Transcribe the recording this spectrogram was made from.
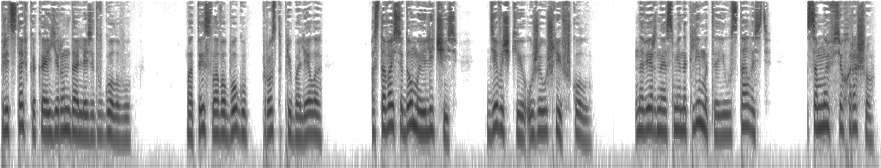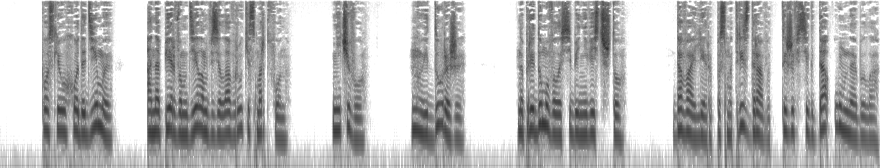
Представь, какая ерунда лезет в голову. А ты, слава богу, просто приболела. Оставайся дома и лечись. Девочки уже ушли в школу. Наверное, смена климата и усталость. Со мной все хорошо. После ухода Димы она первым делом взяла в руки смартфон. Ничего. Ну и дура же. Напридумывала себе не весть что. Давай, Лера, посмотри здраво. Ты же всегда умная была.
